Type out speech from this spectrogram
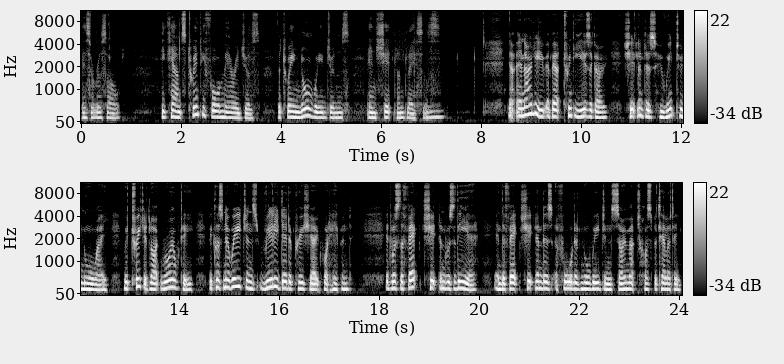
as a result. He counts 24 marriages between Norwegians and Shetland lasses. Mm. Now, and only about 20 years ago, Shetlanders who went to Norway were treated like royalty because Norwegians really did appreciate what happened. It was the fact Shetland was there and the fact Shetlanders afforded Norwegians so much hospitality.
